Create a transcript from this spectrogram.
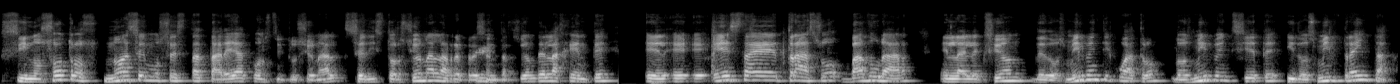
si nosotros no hacemos esta tarea constitucional, se distorsiona la representación de la gente. Eh, eh, este trazo va a durar en la elección de 2024, 2027 y 2030,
